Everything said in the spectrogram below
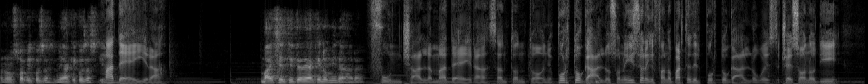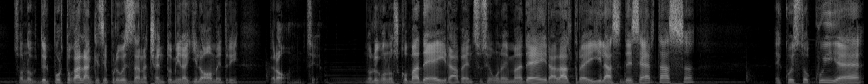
Non so che cosa, neanche cosa sia. Madeira. Mai sentite neanche nominare? Funchal, Madeira, Santo Antonio, Portogallo, sono isole che fanno parte del Portogallo queste, cioè sono, di, sono del Portogallo anche se pure queste stanno a 100.000 km, però sì, non le conosco. Madeira, penso sia una in Madeira, l'altra è Ilas Desertas e questo qui è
